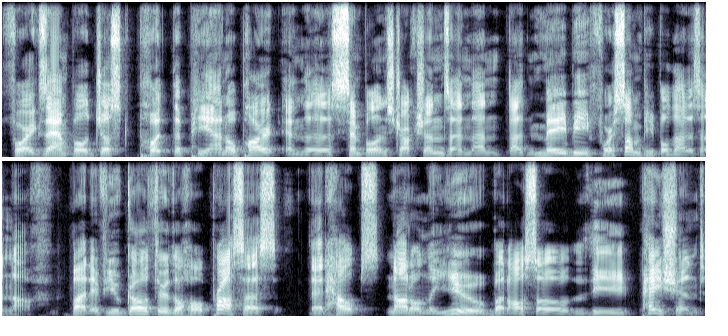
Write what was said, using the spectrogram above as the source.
For example, just put the piano part and the simple instructions, and then that maybe for some people that is enough. But if you go through the whole process, it helps not only you, but also the patient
